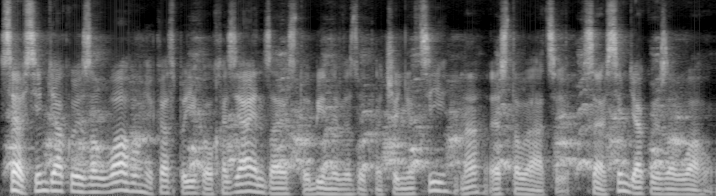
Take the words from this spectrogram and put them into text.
Все, всім дякую за увагу. Якраз приїхав хазяїн. Зараз турбіни везуть на Чернівці на реставрацію. Все, всім дякую за увагу.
